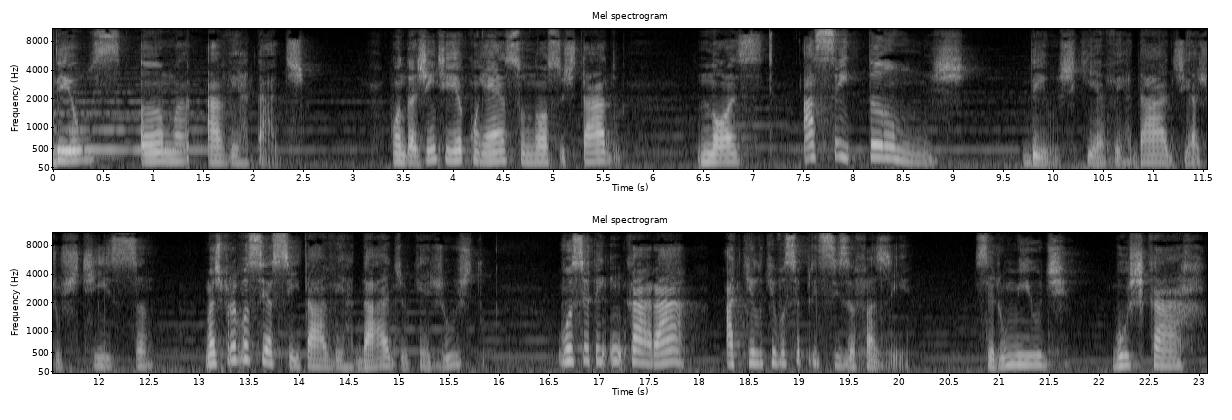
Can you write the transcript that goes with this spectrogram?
Deus ama a verdade. Quando a gente reconhece o nosso estado, nós aceitamos Deus, que é a verdade, a justiça. Mas para você aceitar a verdade, o que é justo, você tem que encarar aquilo que você precisa fazer. Ser humilde, buscar,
